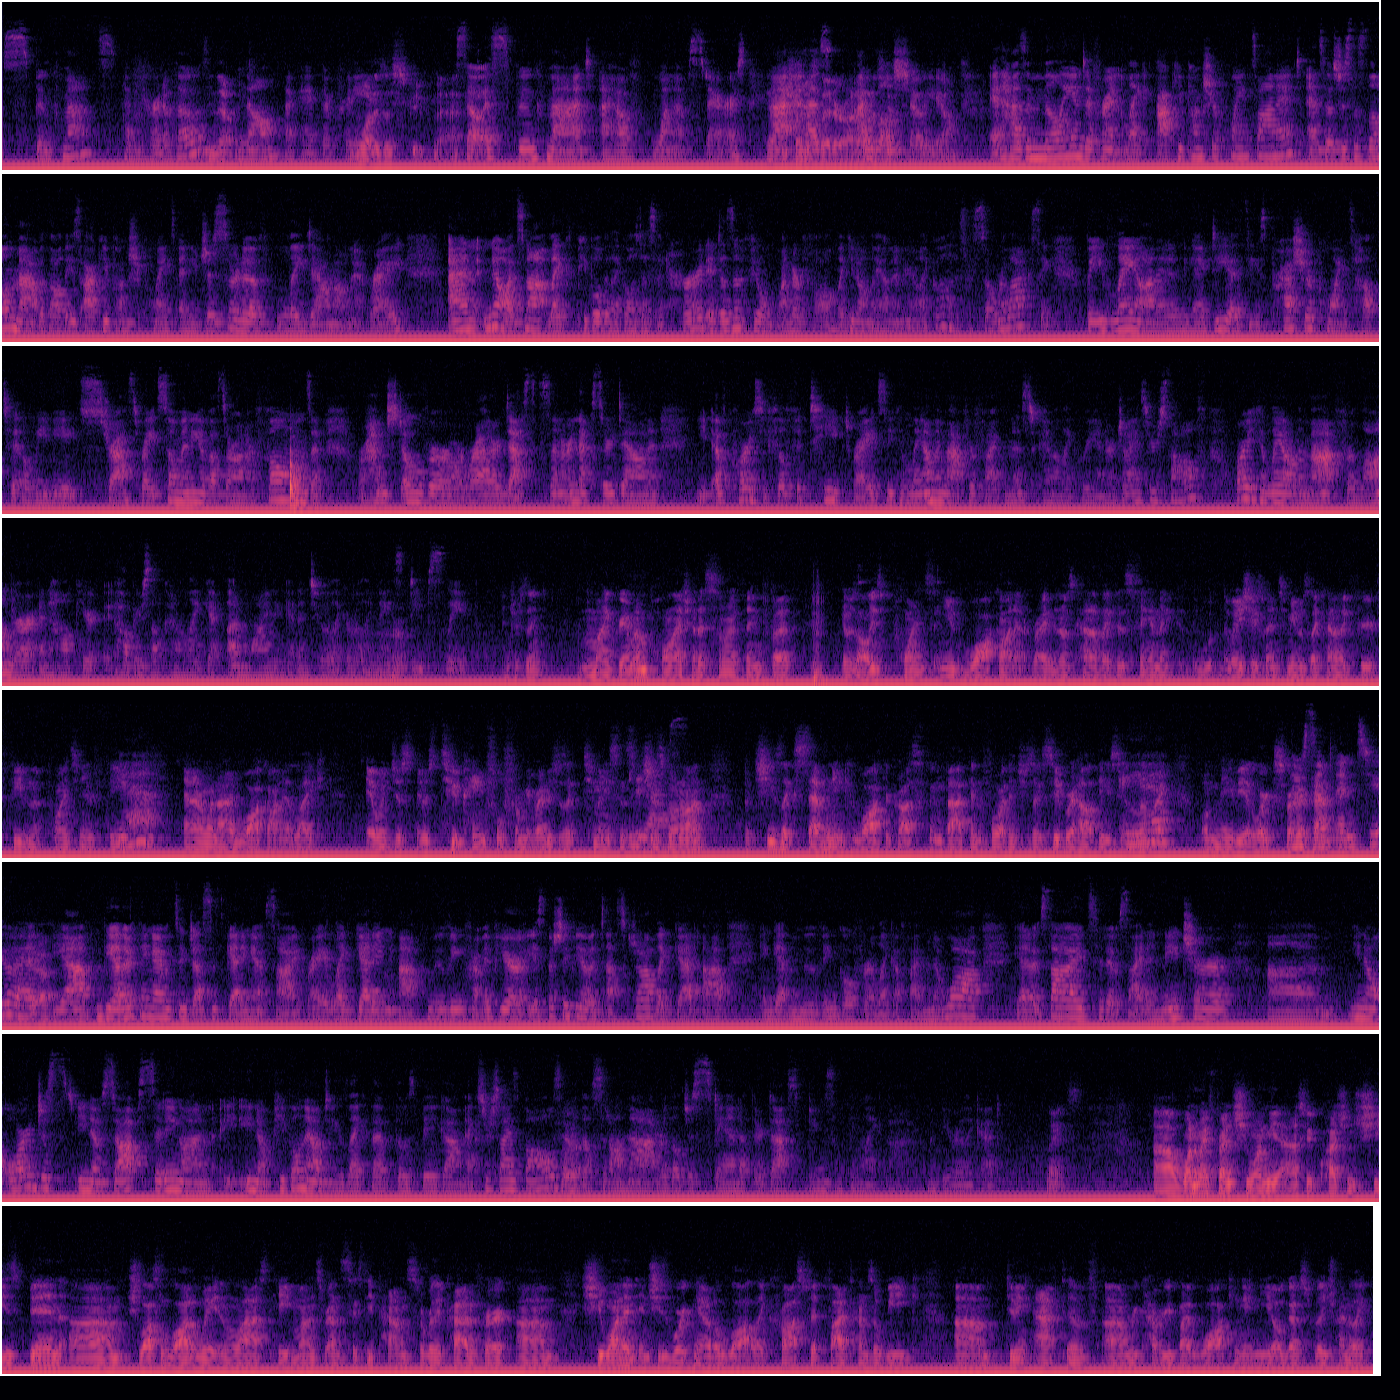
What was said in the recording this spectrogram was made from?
Spoonk mats. Have you heard of those? No. No. Okay, they're pretty. what is a Spoonk mat? So a Spoonk mat, I have one upstairs. To uh, has, later on, I I will see. show you. It has a million different like acupuncture points on it, and so it's just this little mat with all these acupuncture points, and you just sort of lay down on it, right? And no, it's not like people be like, "Oh, does it hurt?" It doesn't feel wonderful. Like you don't lay on it and you're like, "Oh, this is so relaxing." But you lay on it, and the idea is these pressure points help to alleviate stress, right? So many of us are on our phones and we're hunched over, or we're at our desks and our necks are down, and y of course you feel fatigued, right? So you can lay on the mat for five minutes to kind of like re-energize yourself, or you can lay on the mat for longer and help your help yourself kind of like get unwind and get into like a really nice deep sleep. Interesting. My grandma in Poland actually had a similar thing, but it was all these points, and you'd walk on it, right? And it was kind of like this thing, and like, w- the way she explained it to me was like kind of like for your feet and the points in your feet. Yeah. And I remember when I'd walk on it, like it would just it was too painful for me, right? It was just like too many sensations Yes. going on. But she's like seventy and could walk across the thing back and forth, and she's like super healthy. So I'm like, well, maybe it works for There's her kind of something thing. to it. Yeah. Yeah. The other thing I would suggest is getting outside, right? Like getting up, moving from if you're especially if you have a desk job, like get up and get moving. Go for like a five minute walk, get outside, sit outside in nature. Um, you know, or just you know, stop sitting on. You know, people now do like the, those big um, exercise balls, Yeah. or they'll sit on that, or they'll just stand at their desk doing something like that. Would be really good. Nice. Uh, one of my friends, she wanted me to ask you a question. She's been, um, she lost a lot of weight in the last eight months, around 60 pounds, so really proud of her. Um, she wanted, and she's working out a lot, like CrossFit five times a week, um, doing active um, recovery by walking and yoga, so really trying to like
